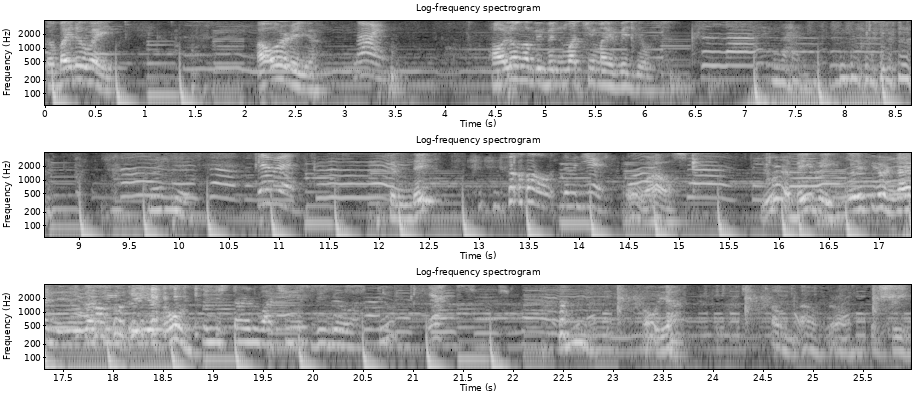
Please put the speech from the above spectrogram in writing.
So by the way, how old are you? Nine. How long have you been watching my videos? Nine years. Seven. Seven days? No, seven years. Oh wow. You were a baby. So if you're nine and you're watching three years old. So you started watching this video at two? Yeah. Oh yeah. Oh, I was wrong. So three.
